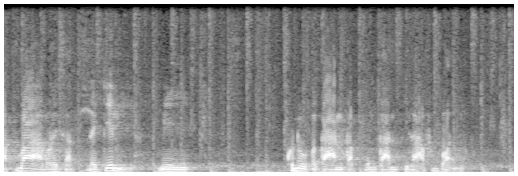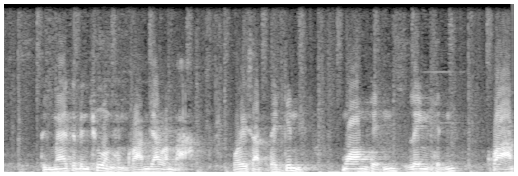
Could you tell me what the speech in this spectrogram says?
นับว่าบริษัทไดกินมีคุณูปการกับวงการกีฬาฟุตบอล ถึงแม้จะเป็นช่วงแห่งความยากลำบาก บริษัทไดกินมองเห็นเล็งเห็นความ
